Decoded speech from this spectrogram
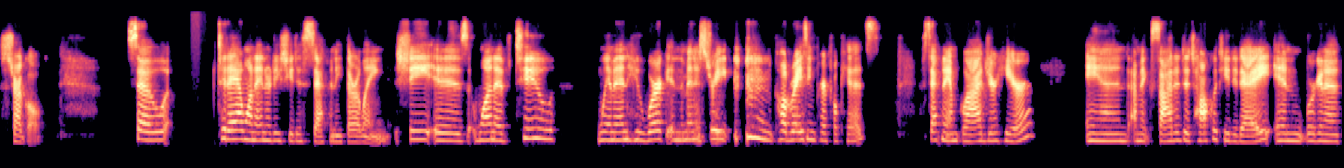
struggle. So today I want to introduce you to Stephanie Thurling. She is one of two women who work in the ministry called Raising Prayerful Kids. Stephanie, I'm glad you're here and I'm excited to talk with you today. And we're going to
